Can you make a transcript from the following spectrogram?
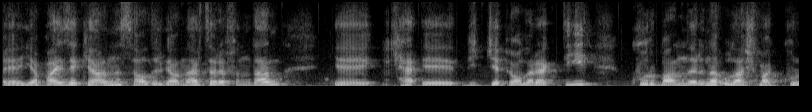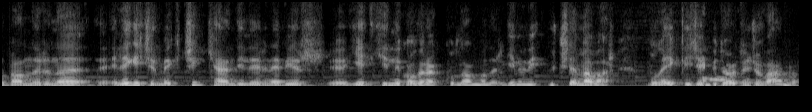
e, yapay zekanın saldırganlar tarafından e, ke, e, bir cephe olarak değil, kurbanlarına ulaşmak, kurbanlarını ele geçirmek için kendilerine bir e, yetkinlik olarak kullanmaları gibi bir üçleme var. Buna ekleyecek bir dördüncü var mı?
